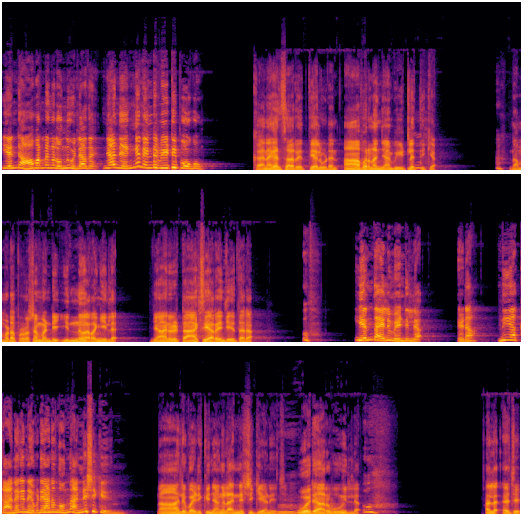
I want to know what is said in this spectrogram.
എന്റെ ആഭരണങ്ങളൊന്നുമില്ലാതെ ഞാൻ എങ്ങനെ എന്റെ വീട്ടിൽ പോകും? കനകൻ സാർ എത്തിയാൽ ഉടൻ ആഭരണം ഞാൻ വീട്ടിലെത്തിക്കാം. നമ്മുടെ പ്രൊഡക്ഷൻ വണ്ടി ഇന്നും ഇറങ്ങിയില്ല. ഞാനൊരു ടാക്സി അറേഞ്ച് ചെയ്ത് തരാം. എന്തായാലും വേണ്ടില്ല. എടാ നീ ആ കനകൻ എവിടെയാണെന്ന് ഒന്ന് അന്വേഷിക്ക്. നാല് വഴിക്ക് ഞങ്ങൾ അന്വേഷിക്കുകയാണ് ചേച്ചി. ഒരു അറിവും ഇല്ല. അല്ല ചേച്ചി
